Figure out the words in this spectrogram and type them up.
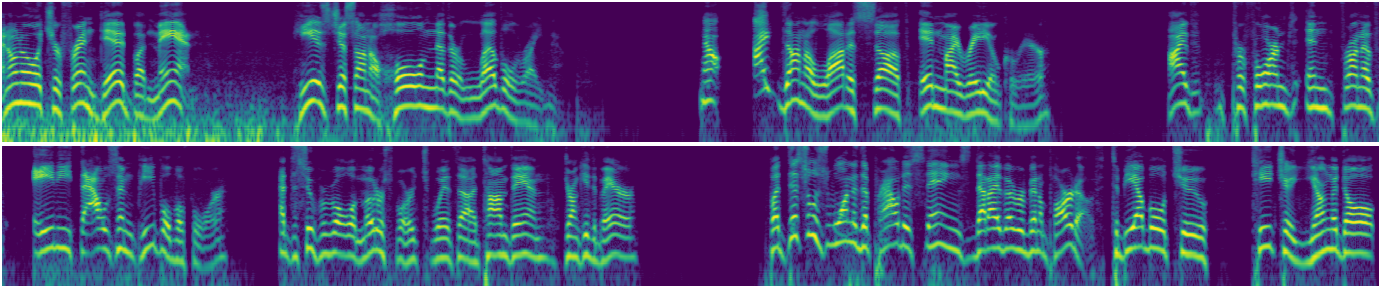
I don't know what your friend did, but man, he is just on a whole nother level right now. Now, I've done a lot of stuff in my radio career. I've performed in front of 80,000 people before at the Super Bowl of Motorsports with uh, Tom and Dan, Drunky the Bear. But this was one of the proudest things that I've ever been a part of to be able to teach a young adult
